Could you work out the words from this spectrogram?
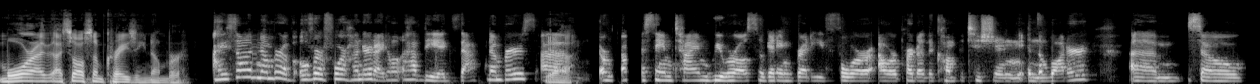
more? I, I saw some crazy number. I saw a number of over 400. I don't have the exact numbers. Yeah. Um, around the same time, we were also getting ready for our part of the competition in the water. Um, so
